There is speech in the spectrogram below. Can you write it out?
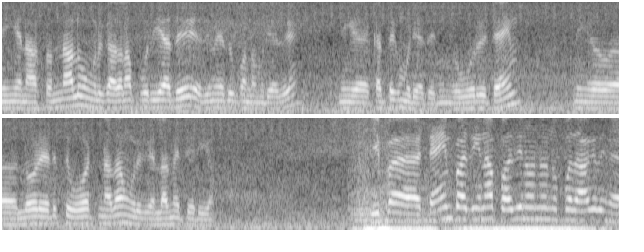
நீங்கள் நான் சொன்னாலும் உங்களுக்கு அதெல்லாம் புரியாது. எதுவுமே எதுவும் பண்ண முடியாது. நீங்கள் கற்றுக்க முடியாது. நீங்கள் ஒரு டைம் நீங்கள் லோடு எடுத்து ஓட்டினா தான் உங்களுக்கு எல்லாமே தெரியும். இப்போ டைம் பார்த்தீங்கன்னா பதினொன்று முப்பது ஆகுதுங்க.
